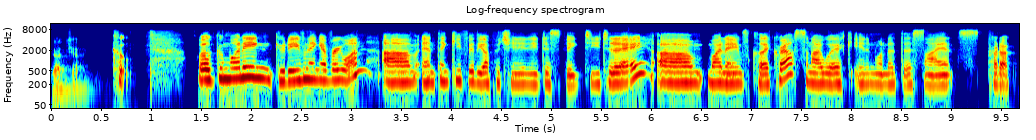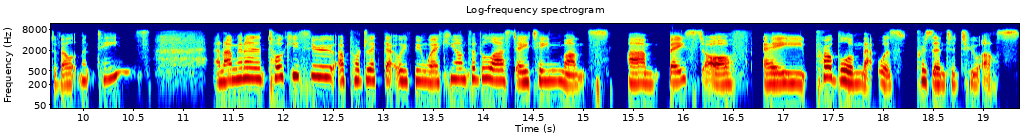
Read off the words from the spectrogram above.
Gotcha. Cool. Well, good morning, good evening, everyone, um, and thank you for the opportunity to speak to you today. Um, my name's Claire Krause, and I work in one of the science product development teams. And I'm going to talk you through a project that we've been working on for the last 18 months, um, based off a problem that was presented to us.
